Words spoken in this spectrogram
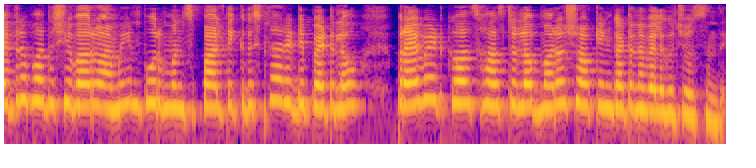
హైదరాబాద్ శివారు అమీన్పూర్ మున్సిపాలిటీ కృష్ణారెడ్డిపేటలో ప్రైవేట్ గర్ల్స్ హాస్టల్లో మరో షాకింగ్ ఘటన వెలుగు చూసింది.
